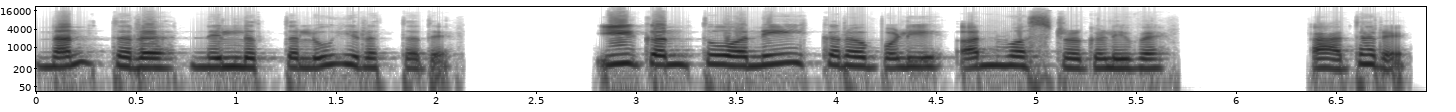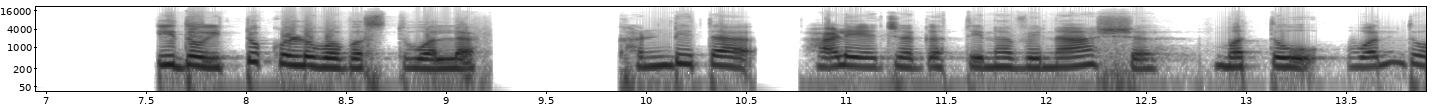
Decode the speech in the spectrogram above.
ನಂತರ ನಿಲ್ಲುತ್ತಲೂ ಇರುತ್ತದೆ. ಈಗಂತೂ ಅನೇಕರ ಬಳಿ ಅನ್ವಸ್ತ್ರಗಳಿವೆ ಆದರೆ ಇದು ಇಟ್ಟುಕೊಳ್ಳುವ ವಸ್ತುವಲ್ಲ. ಖಂಡಿತ ಹಳೆಯ ಜಗತ್ತಿನ ವಿನಾಶ ಮತ್ತು ಒಂದು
